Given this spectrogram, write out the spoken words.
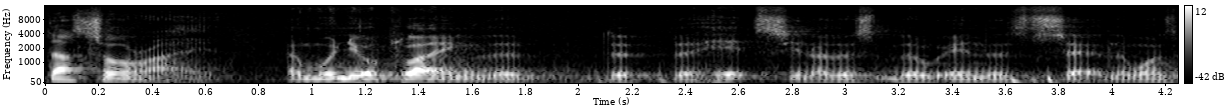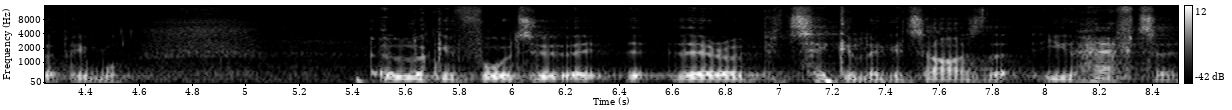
that's all right. And when you're playing the, the, the hits, you know, the, the, in the set and the ones that people are looking forward to, th- th- there are particular guitars that you have to.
